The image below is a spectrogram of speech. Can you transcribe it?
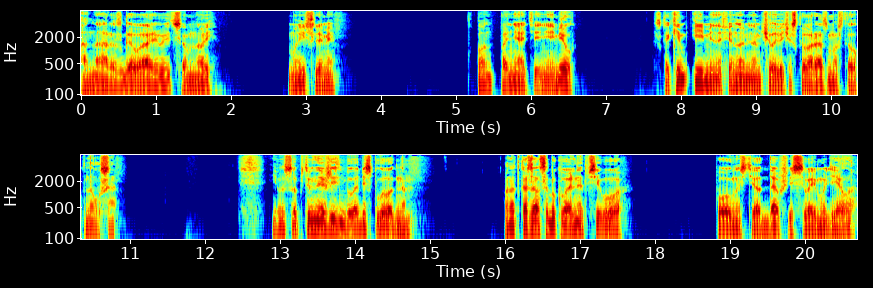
Она разговаривает со мной мыслями. Он понятия не имел, с каким именно феноменом человеческого разума столкнулся. Его собственная жизнь была бесплодна. Он отказался буквально от всего, полностью отдавшись своему делу.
